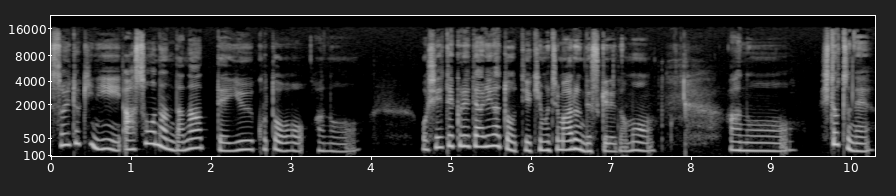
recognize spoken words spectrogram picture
そういう時にあそうなんだなっていうことをあの教えてくれてありがとうっていう気持ちもあるんですけれどもあの一つね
